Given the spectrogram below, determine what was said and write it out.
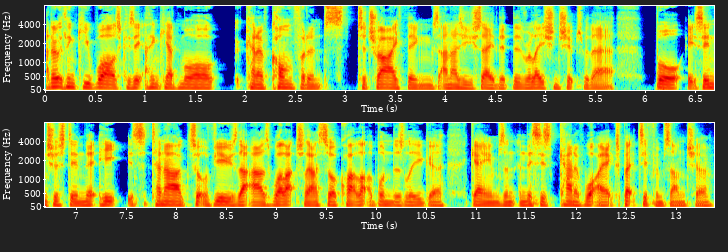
I don't think he was because I think he had more kind of confidence to try things, and as you say, that the relationships were there. But it's interesting that he Ten Hag sort of views that as well. Actually, I saw quite a lot of Bundesliga games, and, and this is kind of what I expected from Sancho.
